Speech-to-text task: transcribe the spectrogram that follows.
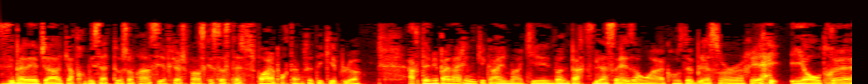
qui a retrouvé sa touche offensive, que je pense que ça, c'était super important pour cette équipe-là. Artemi Panarin, qui a quand même manqué une bonne partie de la saison à cause de blessures et, et autres euh,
